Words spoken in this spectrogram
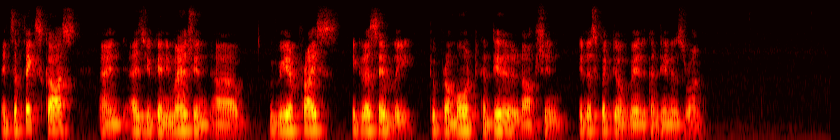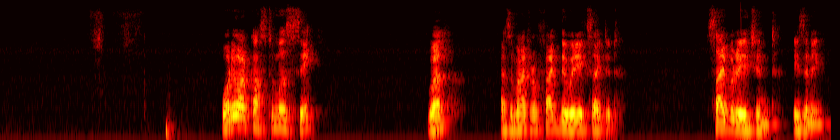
It's a fixed cost, and as you can imagine, uh, we are priced aggressively to promote container adoption irrespective of where the containers run. What do our customers say? Well, as a matter of fact, they're very excited. Cyber Agent is, an,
